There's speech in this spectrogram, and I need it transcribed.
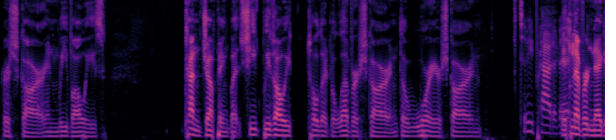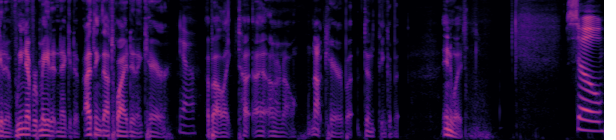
her scar, and we've always kind of jumping, but she we've always told her to love her scar and the warrior scar, and To be proud of it. it's never negative. We never made it negative. I think that's why I didn't care yeah. about like t- I, I don't know, not care, but didn't think of it. Anyways, So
